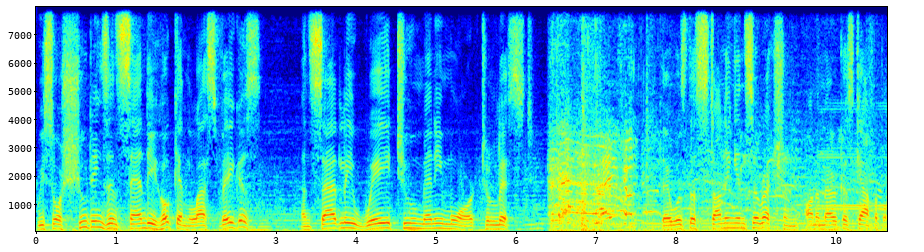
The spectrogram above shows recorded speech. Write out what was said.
We saw shootings in Sandy Hook and Las Vegas, and sadly, way too many more to list. There was the stunning insurrection on America's capital.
